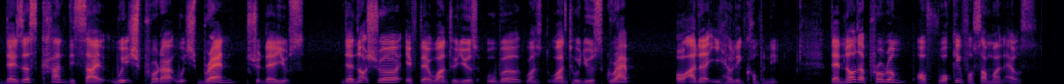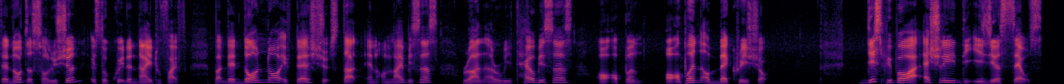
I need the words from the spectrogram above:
they just can't decide which product, which brand should they use. They're not sure if they want to use Uber, want, want to use Grab or other e-hailing company. They know the problem of working for someone else. They know the solution is to quit the 9 to 5, but they don't know if they should start an online business, run a retail business, or open or open a bakery shop. These people are actually the easiest sales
